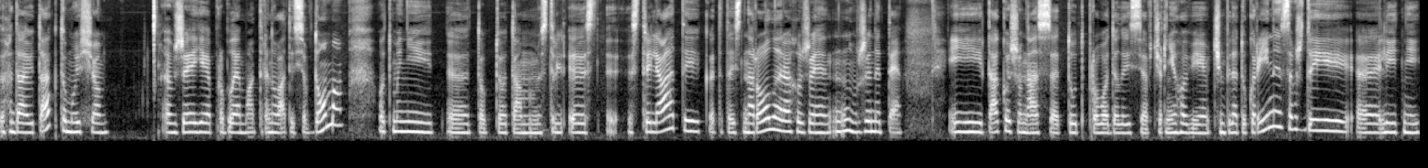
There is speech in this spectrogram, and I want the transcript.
гадаю, так, тому що вже є проблема тренуватися вдома. От мені, е, тобто там е, е, стріляти, кататись на ролерах вже, ну, вже не те. І також у нас тут проводилися в Чернігові чемпіонат України завжди е, літній,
